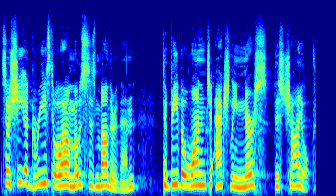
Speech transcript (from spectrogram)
So she agrees to allow Moses' mother then to be the one to actually nurse this child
